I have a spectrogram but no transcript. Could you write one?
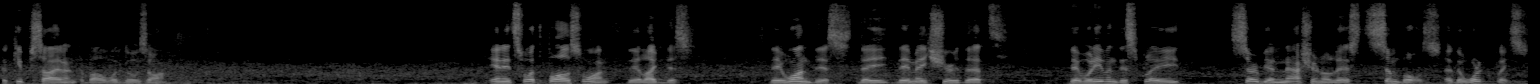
to keep silent about what goes on. And it's what Poles want, they like this. They want this, they, they make sure that they would even display Serbian nationalist symbols at the workplace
